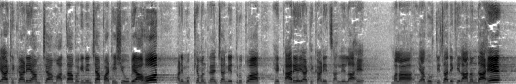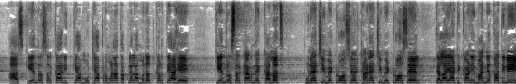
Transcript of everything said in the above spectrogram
या ठिकाणी आमच्या माता भगिनींच्या पाठीशी उभे आहोत आणि मुख्यमंत्र्यांच्या नेतृत्वात हे कार्य या ठिकाणी चाललेलं आहे. मला या गोष्टीचा देखील आनंद आहे. आज केंद्र सरकार इतक्या मोठ्या प्रमाणात आपल्याला मदत करते आहे. केंद्र सरकारने कालच पुण्याची मेट्रो असेल ठाण्याची मेट्रो असेल त्याला या ठिकाणी मान्यता दिली.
